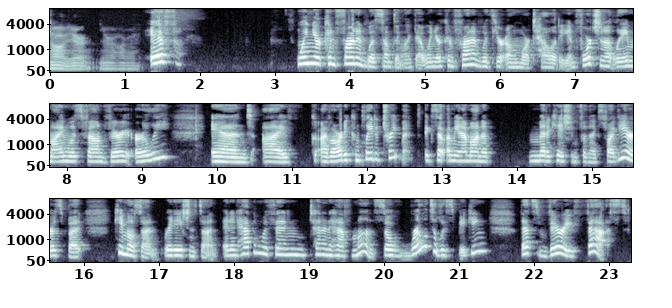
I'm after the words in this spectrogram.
no, you're you're all right. If when you're confronted with something like that, when you're confronted with your own mortality, unfortunately, mine was found very early, and I've I've already completed treatment. Except, I mean, I'm on a medication for the next five years, but chemo's done, radiation's done. And it happened within 10 and a half months. So, relatively speaking, that's very fast.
